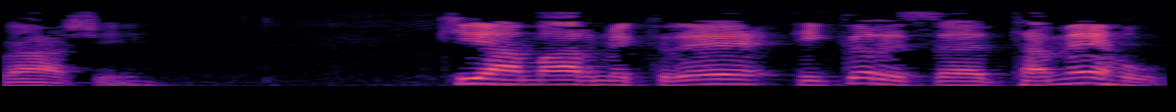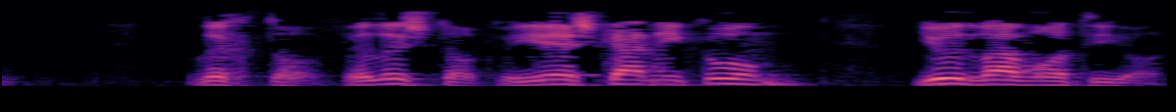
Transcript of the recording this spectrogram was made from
Rashi. Ki Amar mikre. He could have said tamehu lichtov velishtok v'yesh kan ikum yud vav otiyot.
